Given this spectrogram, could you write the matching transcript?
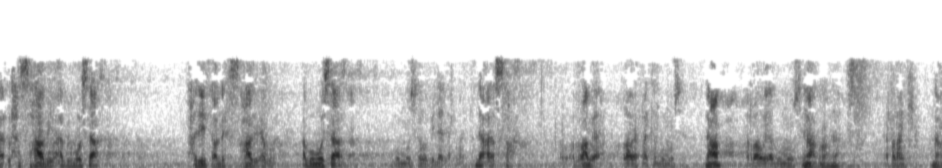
الصحابي أبي موسى حديث عندك الصحابي أبو, أبو موسى. أبو موسى وبلال أفلاك لا الصح الراوي الراوي أفلاك أبو موسى. نعم. الراوي أبو موسى. نعم نعم. أفلاك نعم.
